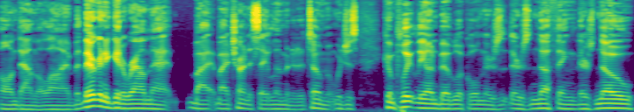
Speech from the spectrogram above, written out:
on down the line, but they're going to get around that by, by trying to say limited atonement, which is completely unbiblical, and there's there's nothing, there's no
